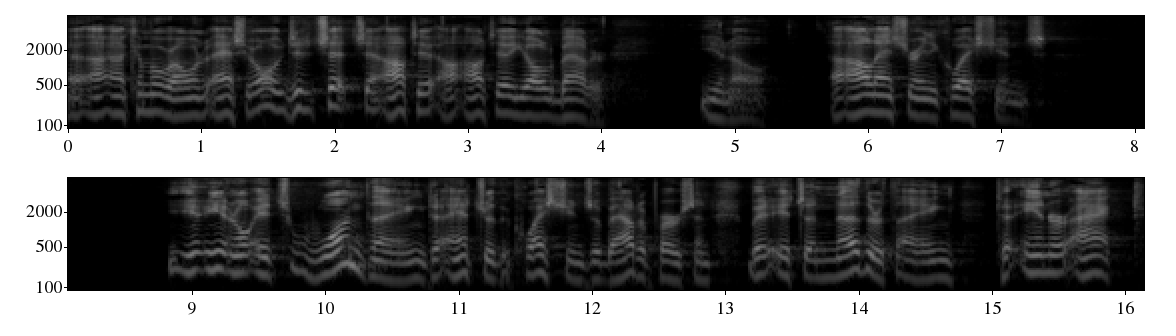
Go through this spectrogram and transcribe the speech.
Uh, I come over. I want to ask her. Oh, just sit. sit. I'll tell. I'll, I'll tell you all about her. You know, I'll answer any questions. You, you know, it's one thing to answer the questions about a person, but it's another thing to interact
